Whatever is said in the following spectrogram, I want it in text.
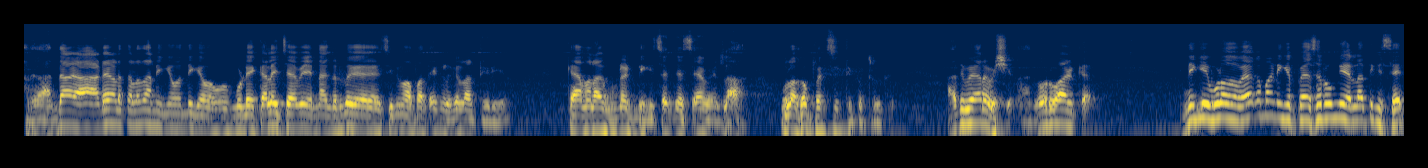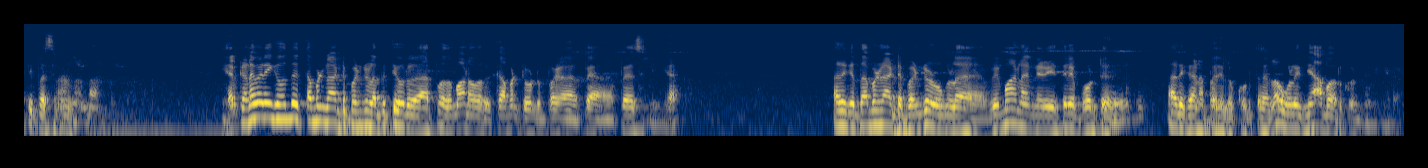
அது அந்த அடையாளத்தில் தான் நீங்கள் வந்து இங்கே உங்களுடைய கலை சேவை என்னங்கிறது சினிமா பார்த்து எங்களுக்கு எல்லாம் தெரியும். கேமராவுக்கு முன்னாடி நீங்கள் செஞ்ச சேவையெல்லாம் உலகம் பிரசித்தி பெற்றிருக்கு. அது வேறு விஷயம். அது ஒரு வாழ்க்கை. இன்றைக்கி இவ்வளோ வேகமாக நீங்கள் பேசுகிறவங்க எல்லாத்தையும் சேர்த்து பேசுனா நல்லாயிருக்கும் ஏற்கனவே நீங்கள் வந்து தமிழ்நாட்டு பெண்களை பற்றி ஒரு அற்புதமான ஒரு கமெண்ட் ஒன்று பே- பே- பேசுனீங்க. அதுக்கு தமிழ்நாட்டு பெண்கள் உங்களை விமான நிலையத்திலே போட்டு அதுக்கான பதிலை கொடுத்ததெல்லாம் உங்களுக்கு ஞாபகம் இருக்கும்னு நினைக்கிறேன்.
